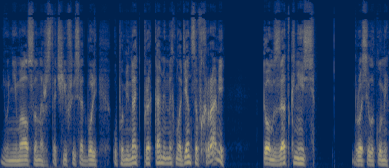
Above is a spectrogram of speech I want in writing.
Не унимался он, ожесточившись от боли. — Упоминать про каменных младенцев в храме? — том, заткнись! — бросила Куми.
